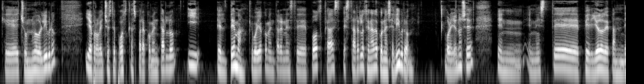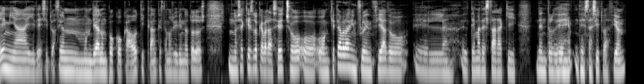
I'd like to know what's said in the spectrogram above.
que he hecho un nuevo libro y aprovecho este podcast para comentarlo y el tema que voy a comentar en este podcast está relacionado con ese libro. Bueno, yo no sé, en, en, este periodo de pandemia y de situación mundial un poco caótica que estamos viviendo todos, no sé qué es lo que habrás hecho o, en qué te habrá influenciado el, el, tema de estar aquí dentro de, de esta situación.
